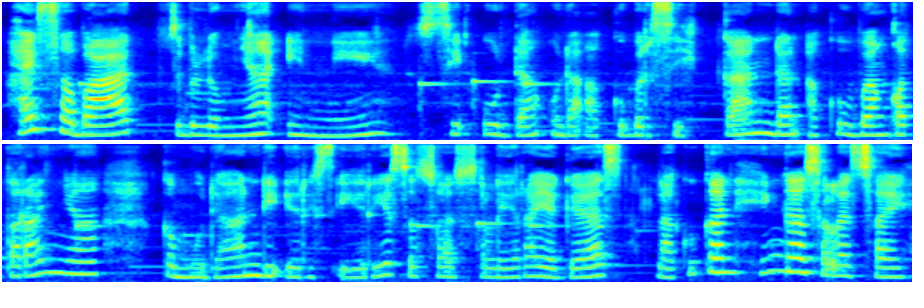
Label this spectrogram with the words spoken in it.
Hai sobat, sebelumnya ini si udang udah aku bersihkan dan aku buang kotorannya. Kemudian diiris-iris sesuai selera ya guys. Lakukan hingga selesai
